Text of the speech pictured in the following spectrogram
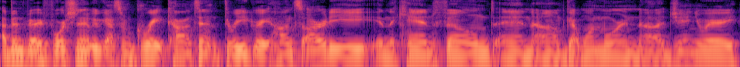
I've been very fortunate. We've got some great content, three great hunts already in the can filmed, and um, got one more in uh, January,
